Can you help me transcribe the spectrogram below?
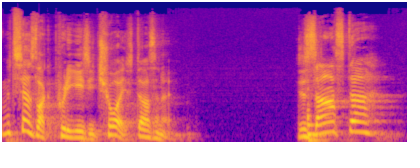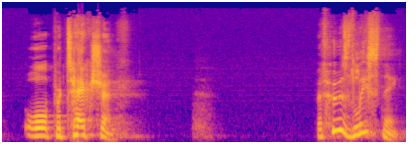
It sounds like a pretty easy choice, doesn't it? Disaster or protection? But who's listening?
